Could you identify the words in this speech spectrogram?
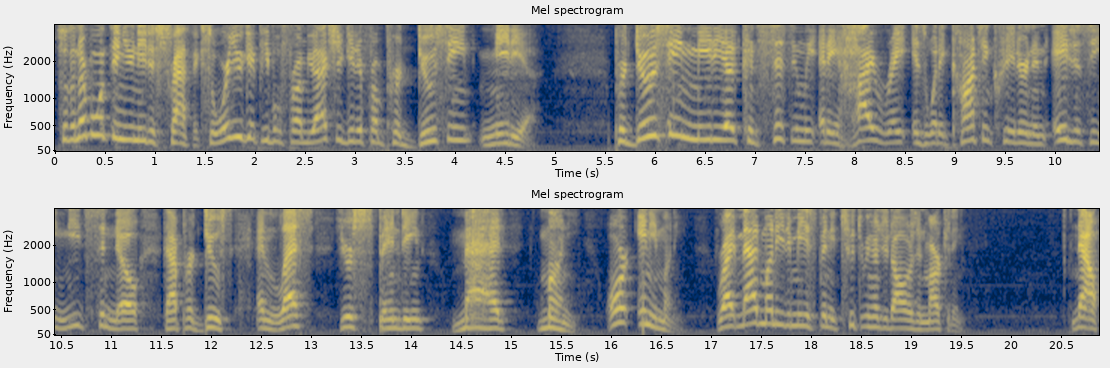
So the number one thing you need is traffic. So where you get people from, you actually get it from producing media. Producing media consistently at a high rate is what a content creator and an agency needs to know that produce unless you're spending mad money or any money, right? Mad money to me is spending two, three hundred dollars in marketing. Now,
